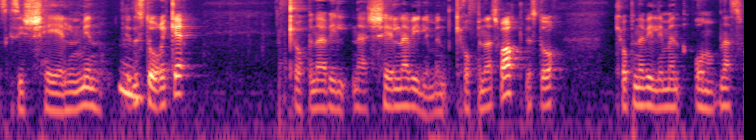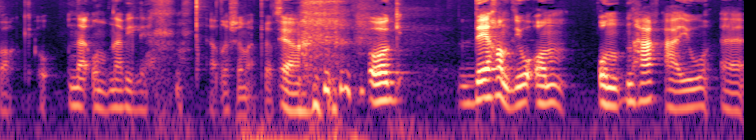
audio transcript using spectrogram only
skal jeg si, sjelen min. Det står ikke kroppen er villig, nei, sjelen er villig, men kroppen er svak. Det står kroppen er villig, men ånden er svak. Og, nei, ånden er villig. ja, dere skjønner hva jeg prøver å si. Ja. Og det handler jo om Ånden her er jo eh,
